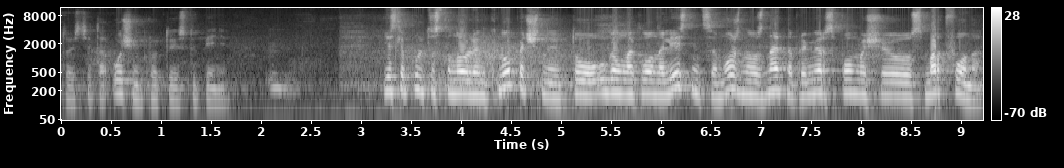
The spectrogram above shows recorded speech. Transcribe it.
то есть это очень крутые ступени. Если пульт установлен кнопочный, то угол наклона лестницы можно узнать, например, с помощью смартфона.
